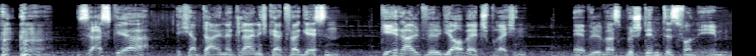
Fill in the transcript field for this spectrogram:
Saskia, ich habe da eine Kleinigkeit vergessen. Gerald will Jorvet sprechen. Er will was Bestimmtes von ihm.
